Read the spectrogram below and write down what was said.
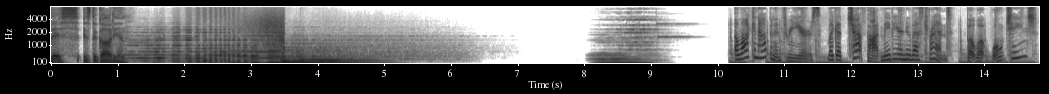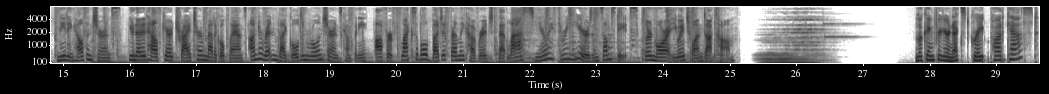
This is The Guardian. A lot can happen in three years, like a chatbot may be your new best friend. But what won't change? Needing health insurance. United Healthcare Tri Term Medical Plans, underwritten by Golden Rule Insurance Company, offer flexible, budget friendly coverage that lasts nearly three years in some states. Learn more at uh1.com. Looking for your next great podcast?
